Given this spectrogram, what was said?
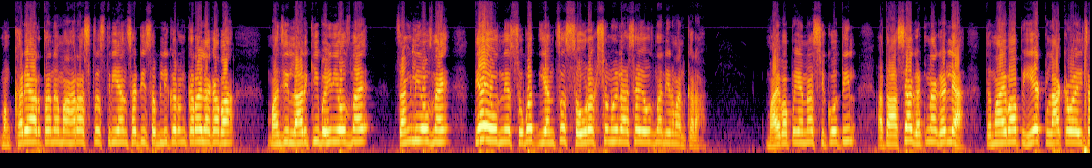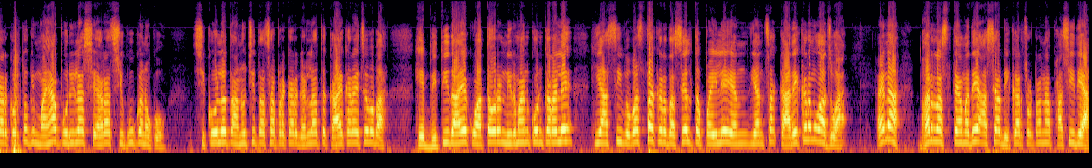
मग खऱ्या अर्थानं महाराष्ट्र स्त्रियांसाठी सबलीकरण करायला का बा? माझी लाडकी बहीण योजना आहे चांगली योजना आहे. त्या योजनेसोबत यांचं संरक्षण होईल अशा योजना निर्माण करा. मायबाप यांना शिकवतील. आता अशा घटना घडल्या तर मायबाप एक लाख वेळा विचार करतो की मायापुरीला शहरात शिकू का नको? शिकवलं तर अनुचित असा प्रकार घडला तर काय करायचं बाबा? हे भीतीदायक वातावरण निर्माण कोण करायले? ही अशी व्यवस्था करत असेल तर पहिले यां- यांचा कार्यक्रम वाजवा. आहे ना? भर रस्त्यामध्ये अशा भिकारचोटांना फाशी द्या.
